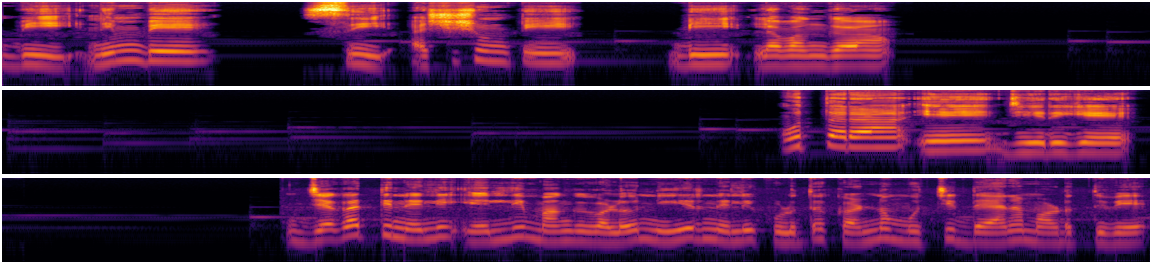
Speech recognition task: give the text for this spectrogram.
ಬಿ, ನಿಂಬೆ, ಸಿ ಹಸಿಶುಂಠಿ ಡಿ, ಲವಂಗ. ಉತ್ತರ ಎ, ಜೀರಿಗೆ. ಜಗತ್ತಿನಲ್ಲಿ ಎಲ್ಲಿ ಮಂಗಗಳು ನೀರಿನಲ್ಲಿ ಕುಳಿತು ಕಣ್ಣು ಮುಚ್ಚಿ ಧ್ಯಾನ ಮಾಡುತ್ತಿವೆ?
